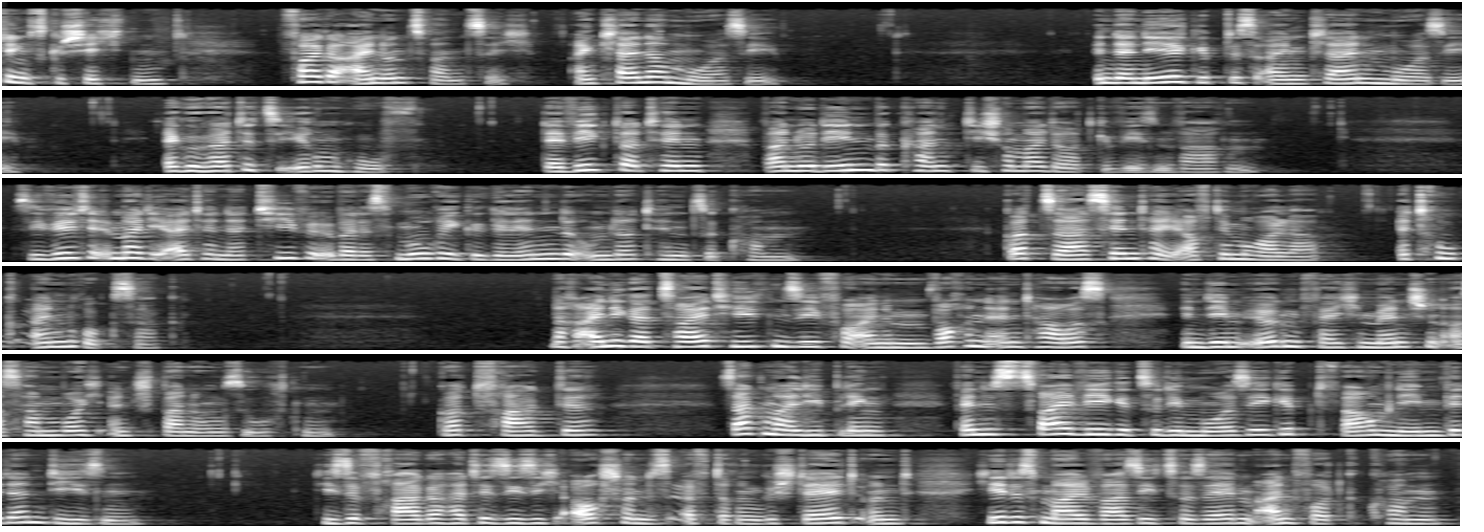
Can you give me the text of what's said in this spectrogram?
Lieblingsgeschichten. Folge 21. Ein kleiner Moorsee. In der Nähe gibt es einen kleinen Moorsee. Er gehörte zu ihrem Hof. Der Weg dorthin war nur denen bekannt, die schon mal dort gewesen waren. Sie wählte immer die Alternative über das moorige Gelände, um dorthin zu kommen. Gott saß hinter ihr auf dem Roller. Er trug einen Rucksack. Nach einiger Zeit hielten sie vor einem Wochenendhaus, in dem irgendwelche Menschen aus Hamburg Entspannung suchten. Gott fragte, Sag mal, Liebling, wenn es zwei Wege zu dem Moorsee gibt, warum nehmen wir dann diesen? Diese Frage hatte sie sich auch schon des Öfteren gestellt und jedes Mal war sie zur selben Antwort gekommen.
